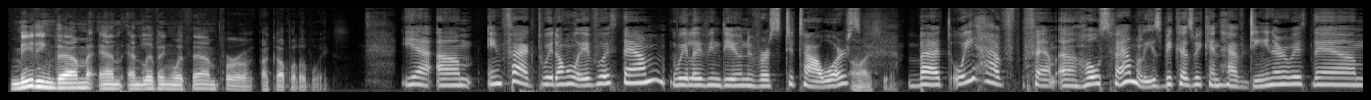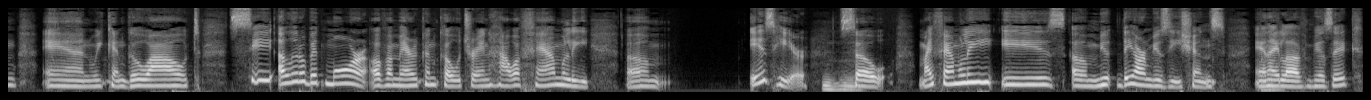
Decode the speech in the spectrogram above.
meeting them and, and living with them for a, a couple of weeks. Yeah, um, in fact, we don't live with them. We live in the university towers. Oh, I see. But we have fam- uh, host families because we can have dinner with them and we can go out, see a little bit more of American culture and how a family um, is here. Mm-hmm. So my family is um, mu- they are musicians, and I love music.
